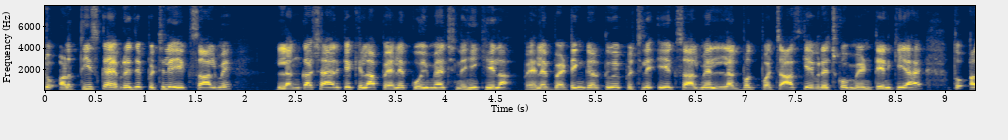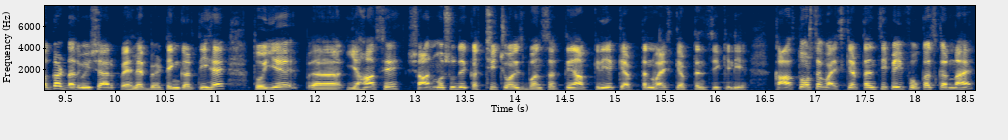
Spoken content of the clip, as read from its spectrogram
तो अड़तीस का एवरेज है पिछले एक साल में। लंका शायर के खिलाफ पहले कोई मैच नहीं खेला। पहले बैटिंग करते हुए पिछले एक साल में लगभग 50 के एवरेज को मेंटेन किया है। तो अगर डरवी शायर पहले बैटिंग करती है तो ये यहाँ से शान मसूद एक अच्छी चॉइस बन सकते हैं आपके लिए कैप्टन वाइस कैप्टनसी के लिए। खासतौर से वाइस कैप्टनसी पर ही फोकस करना है,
